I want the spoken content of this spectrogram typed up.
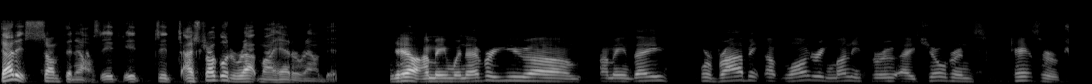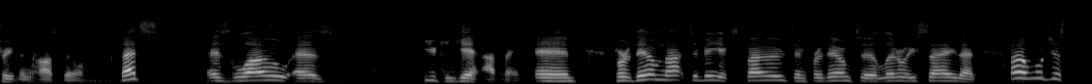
that is something else. It it, it I struggle to wrap my head around it. Yeah, I mean, whenever you, um, I mean, they were bribing, uh, laundering money through a children's cancer treatment hospital. That's as low as you can get, I think. And for them not to be exposed and for them to literally say that, oh, we'll just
